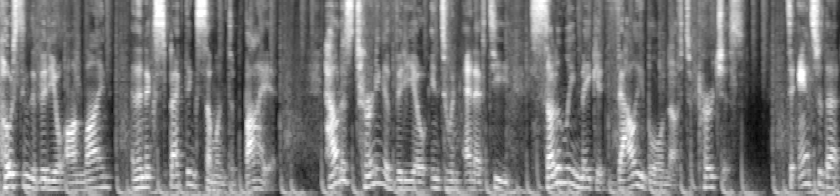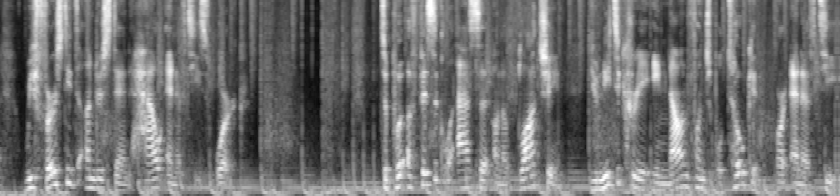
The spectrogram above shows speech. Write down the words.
posting the video online, and then expecting someone to buy it. How does turning a video into an NFT suddenly make it valuable enough to purchase? To answer that, we first need to understand how NFTs work. To put a physical asset on a blockchain, you need to create a non-fungible token, or NFT.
